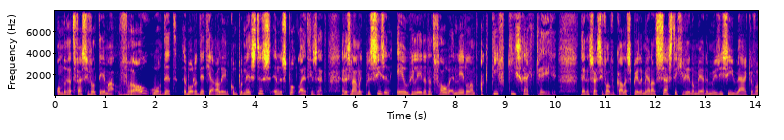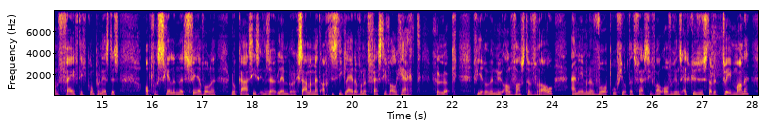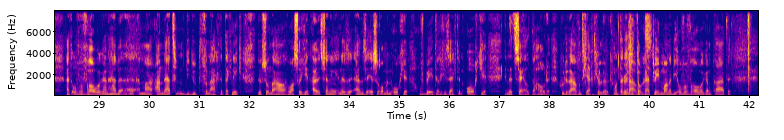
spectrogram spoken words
Onder het festivalthema Vrouw wordt dit, worden dit jaar alleen componistes in de spotlight gezet. Het is namelijk precies een eeuw geleden dat vrouwen in Nederland actief kiesrecht kregen. Tijdens Festival Vocalis spelen meer dan 60 gerenommeerde muzici, werken van 50 componistes op verschillende sfeervolle locaties in Zuid-Limburg. Samen met artistiek leider van het festival Gert Geluk vieren we nu alvast de vrouw en nemen een voorproefje op dat festival. Overigens, excuses dat het twee mannen het over vrouwen gaan hebben, eh, maar Annette die doet vandaag de techniek. Dus zonder haar was er geen uitzending en ze is er om een oogje, of beter gezegd een oortje in het zeil te houden. Goedenavond Gert Geluk, want dat is het toch, hè? twee mannen die over vrouwen gaan praten.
